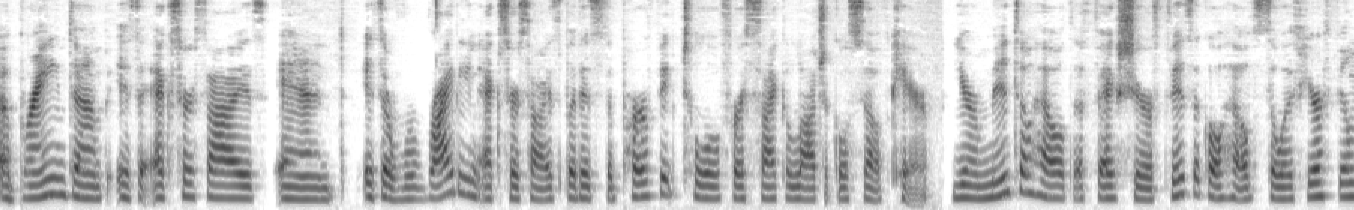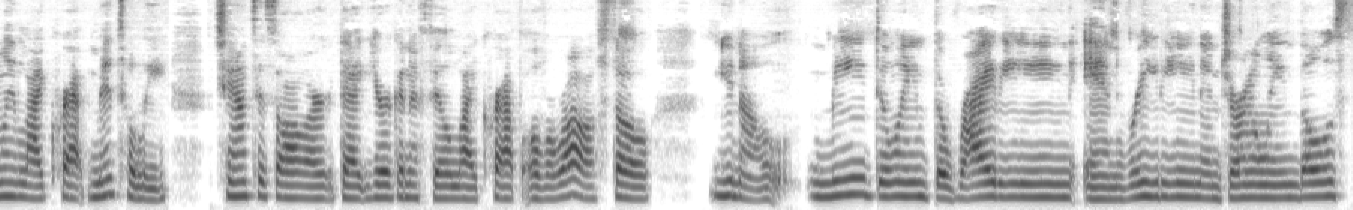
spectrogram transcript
a brain dump is an exercise and it's a writing exercise, but it's the perfect tool for psychological self care. Your mental health affects your physical health. So if you're feeling like crap mentally, chances are that you're going to feel like crap overall. So, you know, me doing the writing and reading and journaling, those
